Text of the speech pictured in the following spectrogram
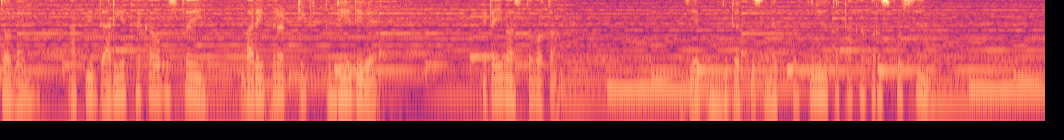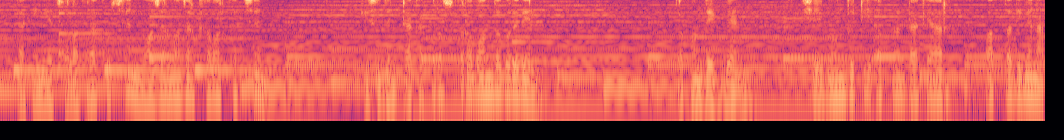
তবে আপনি দাঁড়িয়ে থাকা অবস্থায় বাড়ি ফেরার টিকিট ধরিয়ে দিবে, এটাই বাস্তবতা। যে বন্ধুটার পিছনে প্রতিনিয়ত টাকা খরচ করছেন, তাকে নিয়ে চলাফেরা করছেন, মজার মজার খাবার খাচ্ছেন, কিছুদিন টাকা খরচ করা বন্ধ করে দিন, তখন দেখবেন সেই বন্ধুটি আপনার ডাকে আর পাত্তা দিবে না।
